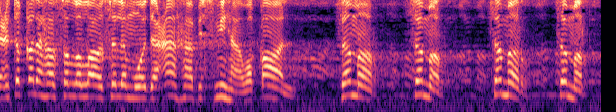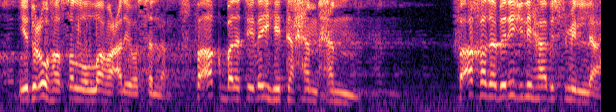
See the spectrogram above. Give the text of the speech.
اعتقلها صلى الله عليه وسلم ودعاها باسمها وقال ثمر ثمر ثمر ثمر. يدعوها صلى الله عليه وسلم. فأقبلت إليه تحمحم. فأخذ برجلها بسم الله.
